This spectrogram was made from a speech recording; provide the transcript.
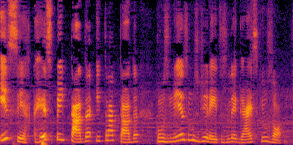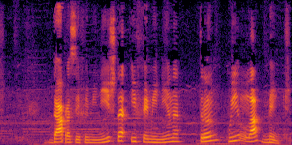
e ser respeitada e tratada com os mesmos direitos legais que os homens. Dá para ser feminista e feminina tranquilamente.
